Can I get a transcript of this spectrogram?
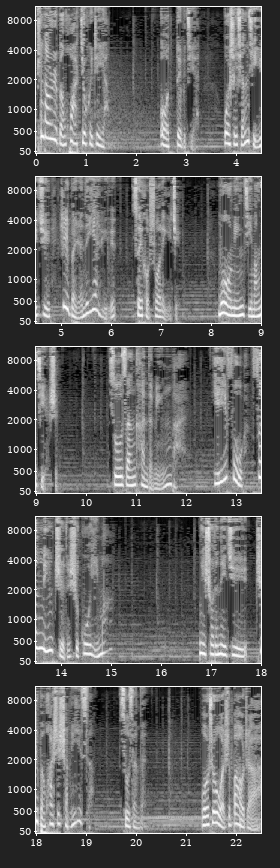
听到日本话就会这样。哦，对不起，我是想起一句日本人的谚语，随口说了一句。莫名急忙解释。苏三看得明白，姨父分明指的是郭姨妈。你说的那句日本话是什么意思？苏三问。我说我是抱着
